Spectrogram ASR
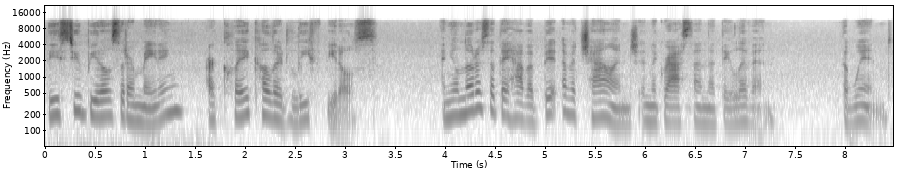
These two beetles that are mating are clay colored leaf beetles, and you'll notice that they have a bit of a challenge in the grassland that they live in the wind.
